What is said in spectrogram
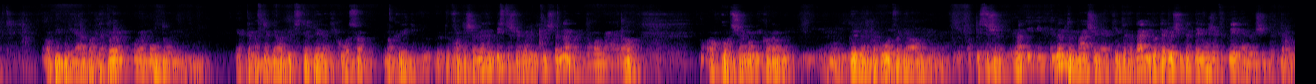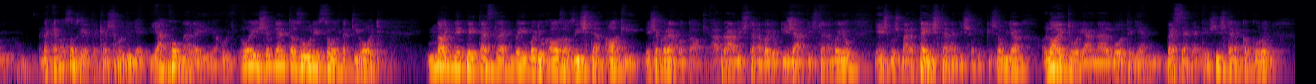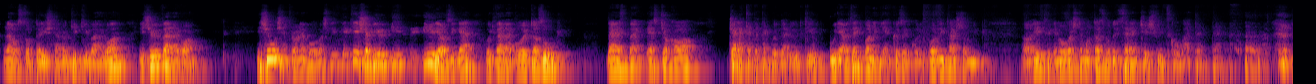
a Bibliában, tehát olyan, olyan módon értem ezt, hogy a történeti korszaknak egy fontos ember, tehát biztos vagyok benne, hogy Isten nem hagyta magára, akkor sem, amikor a gödörben volt, vagy a biztos, hogy én, én, én nem tudom máshogy elképzelni. A Dávidot erősítette, Józsefet miért erősítette volna? Nekem az az érdekes, hogy ugye Jákobnál leírja, hogy ó, és ő nem az Úr is szólt neki, hogy nagy népé teszlek, én vagyok az az Isten, aki, és akkor elmondta, aki Ábrahám istene vagyok, Izsák istene vagyok, és most már a te istened is vagyok. És ugye a lajtóriánál volt egy ilyen beszélgetés Istenek, akkor ott leosztotta Isten, hogy ki kivel van, és ő vele van. És Józsefről nem olvasni. Később ír, ír, írja az ige, hogy vele volt az Úr. De ez, ez csak a cselekedetekből derült ki. Ugye az egy, van egy ilyen középkori fordítás, amit a hétvégén olvastam, ott az volt, hogy szerencsés fickóvá tette.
